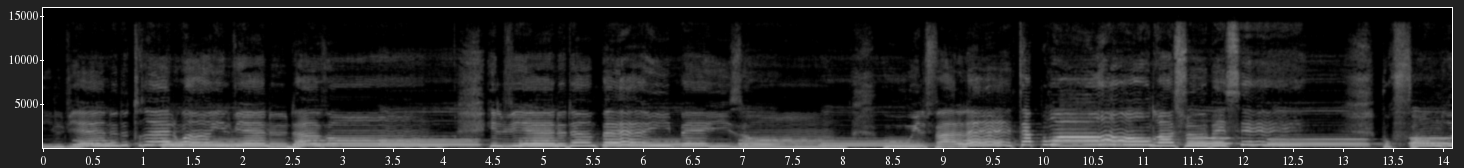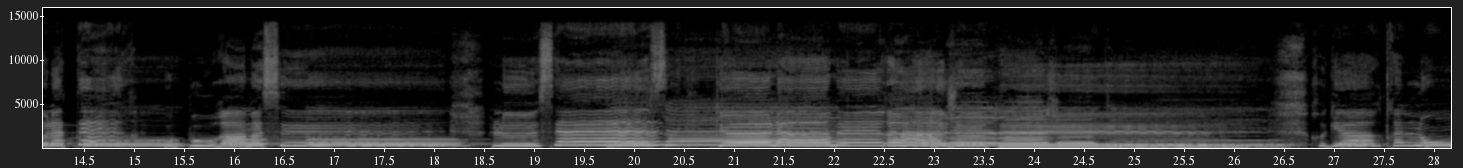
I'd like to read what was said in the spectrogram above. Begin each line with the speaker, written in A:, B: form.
A: Ils viennent de très loin, ils viennent d'avant, ils viennent d'un pays paysan où il fallait apprendre à se baisser pour fendre la terre ou pour ramasser le sel que la mer a jeté. Regard très long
